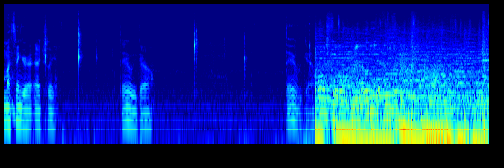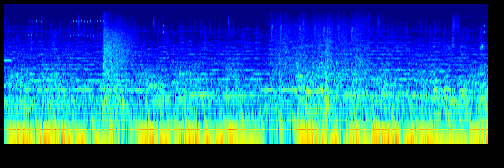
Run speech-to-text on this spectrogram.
Ooh, my finger actually. There we go. There we go. Just want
